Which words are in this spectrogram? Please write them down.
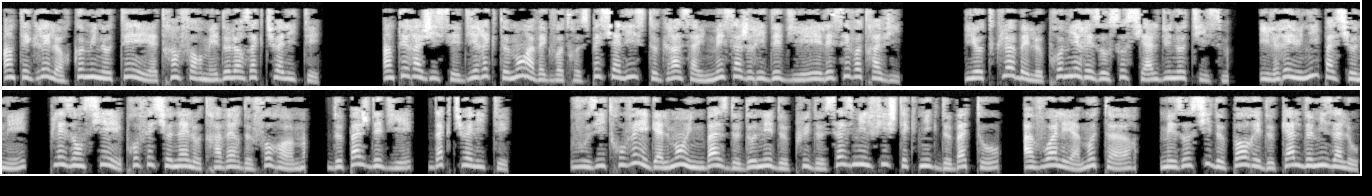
intégrer leur communauté et être informé de leurs actualités. Interagissez directement avec votre spécialiste grâce à une messagerie dédiée et laissez votre avis. Yacht Club est le premier réseau social du nautisme. Il réunit passionnés, plaisanciers et professionnels au travers de forums, de pages dédiées, d'actualités. Vous y trouvez également une base de données de plus de 16 000 fiches techniques de bateaux, à voile et à moteur, mais aussi de ports et de cales de mise à l'eau.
